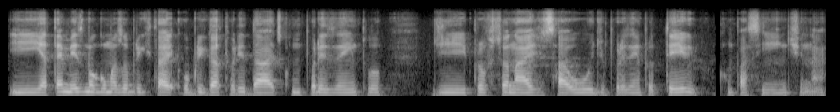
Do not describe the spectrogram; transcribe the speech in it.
e até mesmo algumas obrigatoriedades, como por exemplo de profissionais de saúde, por exemplo, ter com paciente, né?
